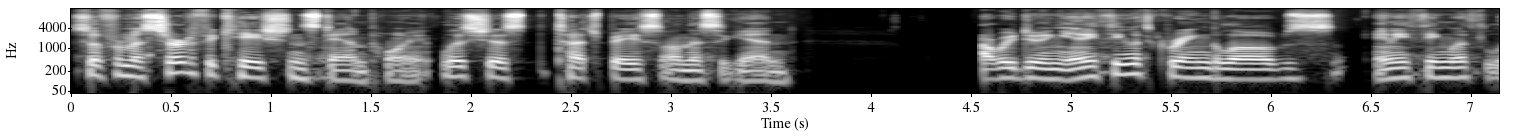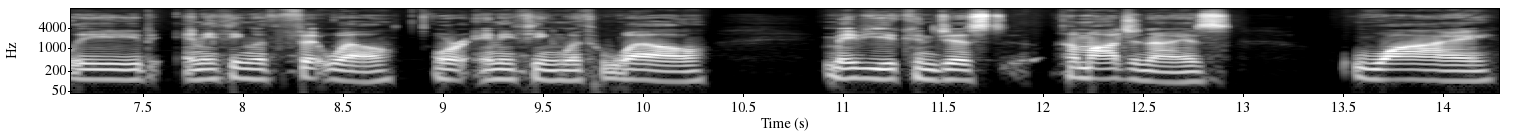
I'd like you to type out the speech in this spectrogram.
So, from a certification standpoint, let's just touch base on this again. Are we doing anything with Green Globes, anything with LEED, anything with Fitwel, or anything with Well? Maybe you can just homogenize why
